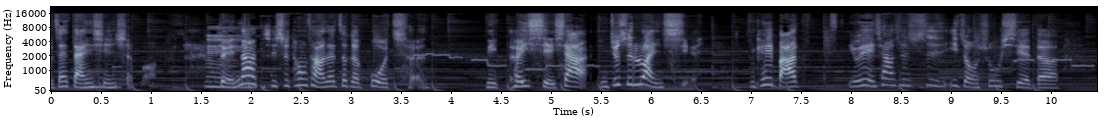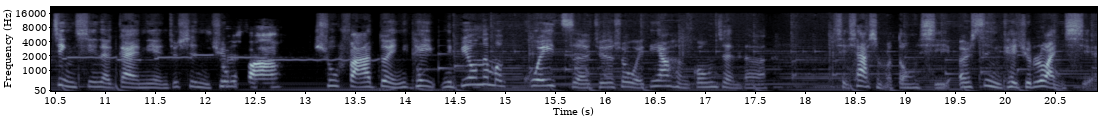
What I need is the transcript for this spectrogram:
我在担心什么？嗯、对，那其实通常在这个过程，你可以写下，你就是乱写。你可以把它有点像是是一种书写的静心的概念，就是你去抒发抒发。对，你可以，你不用那么规则，觉得说我一定要很工整的写下什么东西，而是你可以去乱写。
